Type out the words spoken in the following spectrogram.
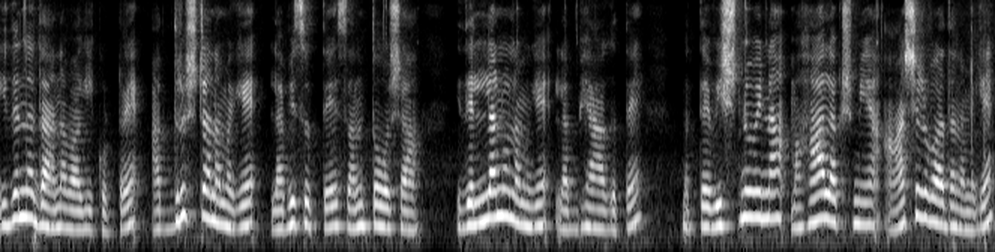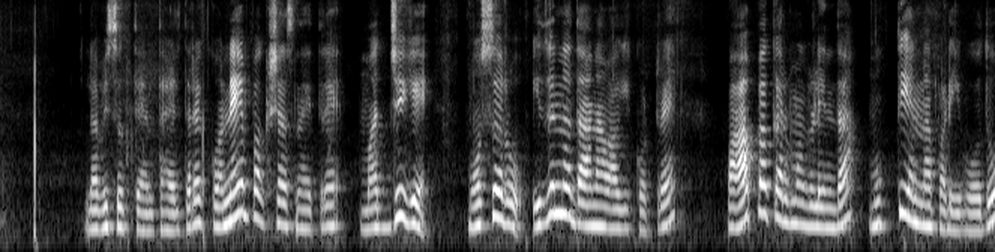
ಇದನ್ನು ದಾನವಾಗಿ ಕೊಟ್ಟರೆ ಅದೃಷ್ಟ ನಮಗೆ ಲಭಿಸುತ್ತೆ, ಸಂತೋಷ ಇದೆಲ್ಲನೂ ನಮಗೆ ಲಭ್ಯ ಆಗುತ್ತೆ. ಮತ್ತು ವಿಷ್ಣುವಿನ ಮಹಾಲಕ್ಷ್ಮಿಯ ಆಶೀರ್ವಾದ ನಮಗೆ ಲಭಿಸುತ್ತೆ ಅಂತ ಹೇಳ್ತಾರೆ. ಕೊನೆ ಪಕ್ಷ ಸ್ನೇಹಿತರೆ, ಮಜ್ಜಿಗೆ. ಮೊಸರು ಇದನ್ನು ದಾನವಾಗಿ ಕೊಟ್ಟರೆ ಪಾಪಕರ್ಮಗಳಿಂದ ಮುಕ್ತಿಯನ್ನು ಪಡೆಯಬಹುದು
